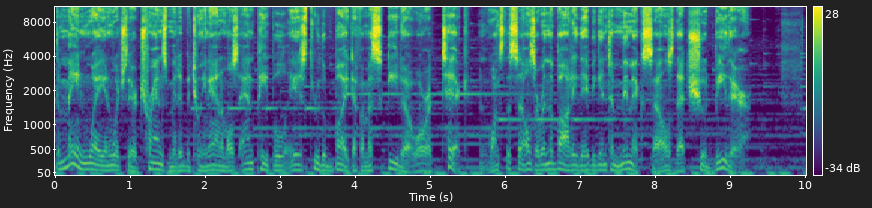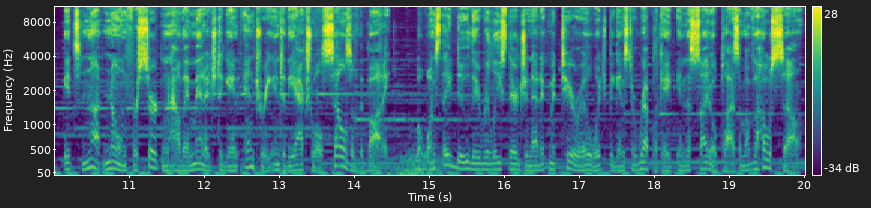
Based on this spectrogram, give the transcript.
The main way in which they're transmitted between animals and people is through the bite of a mosquito or a tick, and once the cells are in the body, they begin to mimic cells that should be there. It's not known for certain how they manage to gain entry into the actual cells of the body, but once they do, they release their genetic material which begins to replicate in the cytoplasm of the host cell.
